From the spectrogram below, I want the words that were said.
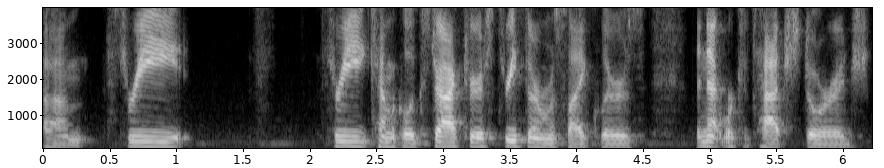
um, three three chemical extractors, three thermocyclers, the network attached storage,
